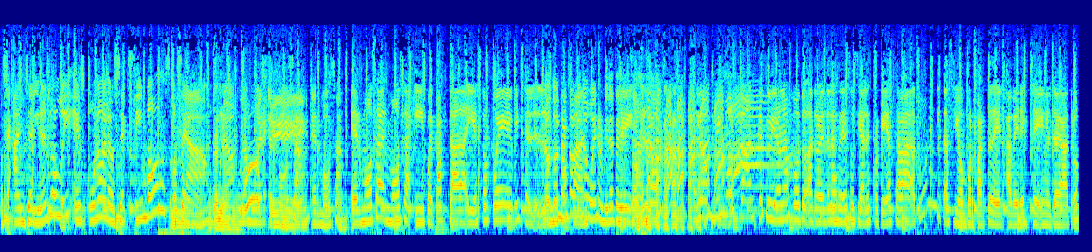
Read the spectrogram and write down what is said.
O sea, Angelina Jolie es uno de los sex symbols. O sea, Un cañón, una, sí. una mujer sí. hermosa, hermosa. Hermosa, hermosa y fue captada y esto fue, viste, Los, dos están mismos comiendo fans- bueno, olvídate de Sí, eso. los, los mismos fans que subieron la foto a través de las redes sociales porque ella estaba tuvo una invitación por parte de él a ver este en el teatro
